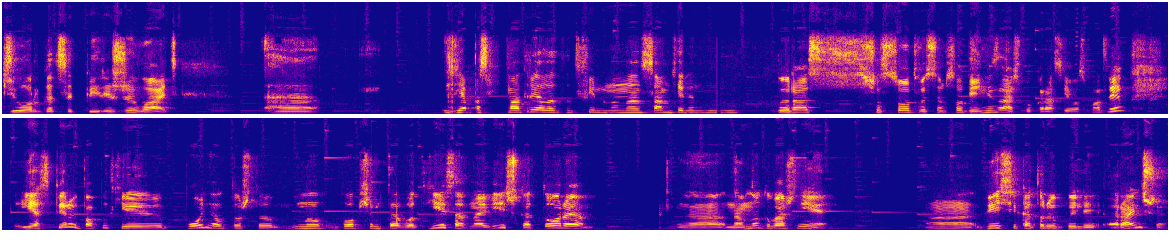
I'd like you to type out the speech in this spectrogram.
дергаться, переживать. Э, я посмотрел этот фильм, но на самом деле раз 600-800, я не знаю, сколько раз я его смотрел, я с первой попытки понял то, что, ну, в общем-то, вот есть одна вещь, которая э, намного важнее. Э, вещи, которые были раньше,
